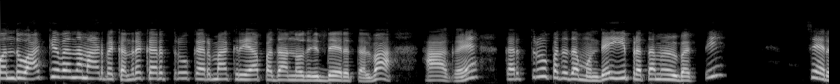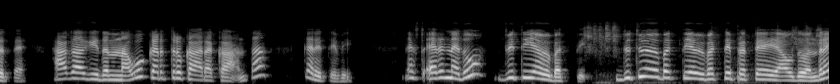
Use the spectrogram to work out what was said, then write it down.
ಒಂದು ವಾಕ್ಯವನ್ನು ಮಾಡಬೇಕಂದ್ರೆ ಕರ್ತೃ, ಕರ್ಮ ಕ್ರಿಯಾಪದ ಅನ್ನೋದು ಇದ್ದೇ ಇರುತ್ತಲ್ವಾ? ಹಾಗೆ ಕರ್ತೃ ಪದದ ಮುಂದೆ ಈ ಪ್ರಥಮ ವಿಭಕ್ತಿ ಸೇರುತ್ತೆ. ಹಾಗಾಗಿ ಇದನ್ನು ನಾವು ಕರ್ತೃಕಾರಕ ಅಂತ ಕರಿತೀವಿ. ನೆಕ್ಸ್ಟ್ ಎರಡನೇದು ದ್ವಿತೀಯ ವಿಭಕ್ತಿ. ದ್ವಿತೀಯ ವಿಭಕ್ತಿಯ ವಿಭಕ್ತಿ ಪ್ರತ್ಯಯ ಯಾವುದು ಅಂದರೆ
